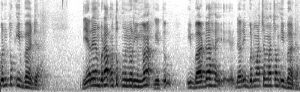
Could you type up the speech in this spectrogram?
bentuk ibadah. Dialah yang berhak untuk menerima gitu ibadah dari bermacam-macam ibadah.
